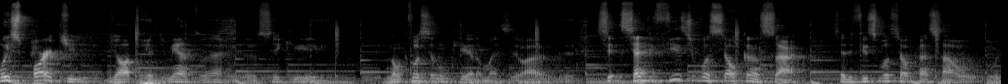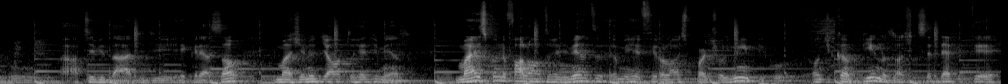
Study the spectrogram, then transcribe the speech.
o esporte de alto rendimento, né, eu sei que não que você não queira, mas eu, se, se, é difícil você alcançar, se é difícil você alcançar o, o, a atividade de recreação, imagine de alto rendimento. Mas quando eu falo alto rendimento, eu me refiro lá ao esporte olímpico, onde Campinas, acho que você deve ter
